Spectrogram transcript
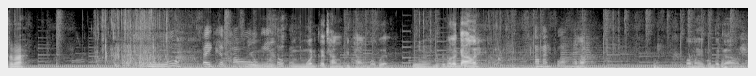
ใช่ไหม โอ้โหไซส์เกือบเท่าอยู่วิมึงศพมึอะงม้วนกระชังผิดทางเปล่าเพื่อนนี่ไงเอาตะกร้าไหมเอาไหมฟัวให้เอามาเอามาให้คนตะกร้าเนี่ย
